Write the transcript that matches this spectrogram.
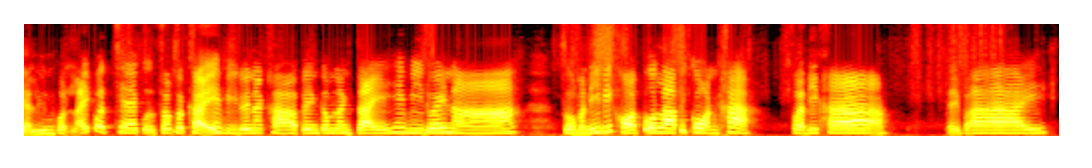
อย่าลืมกดไลค์กดแชร์กด Subscribe ให้บีด้วยนะคะ เป็นกำลังใจให้บีด้วยนะ ส่วนวันนี้บีขอตัวลาไปก่อนค่ะ สวัสดีค่ะบ๊ายบาย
